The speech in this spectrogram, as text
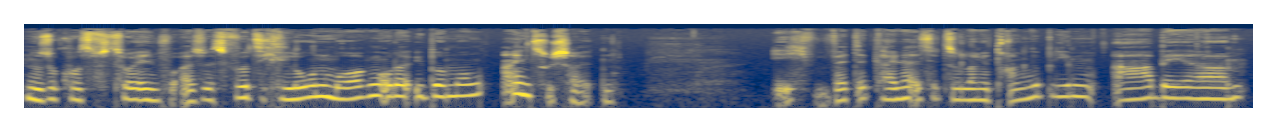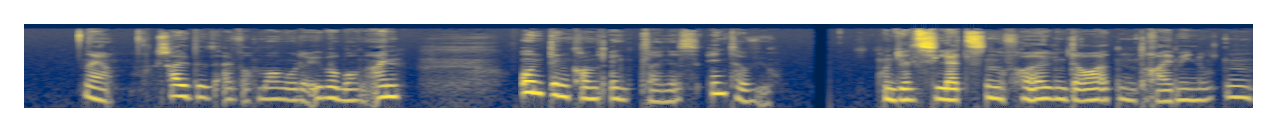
Nur so kurz zur Info. Also es wird sich lohnen, morgen oder übermorgen einzuschalten. Ich wette, keiner ist jetzt so lange dran geblieben, aber naja, schaltet einfach morgen oder übermorgen ein. Und dann kommt ein kleines Interview. Und jetzt die letzten Folgen dauerten drei Minuten,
